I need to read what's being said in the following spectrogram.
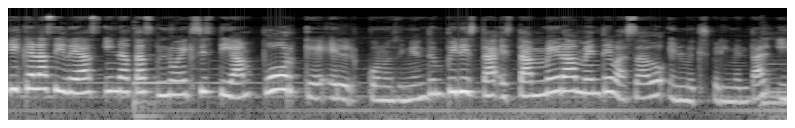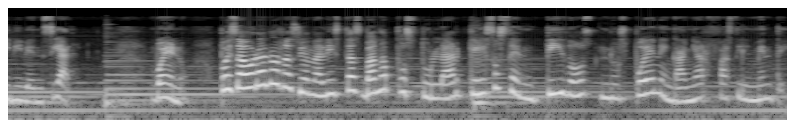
y que las ideas innatas no existían porque el conocimiento empirista está meramente basado en lo experimental y vivencial. Bueno, pues ahora los racionalistas van a postular que esos sentidos nos pueden engañar fácilmente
